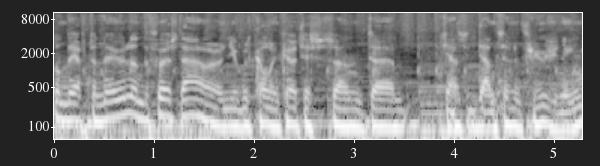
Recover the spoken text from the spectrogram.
Sunday afternoon and the first hour, and you with Colin Curtis and um, jazz dancing and fusioning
